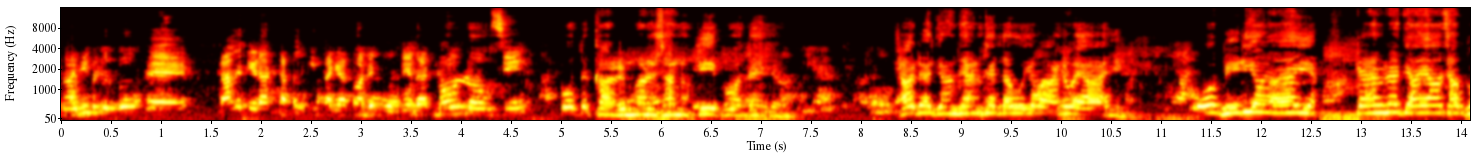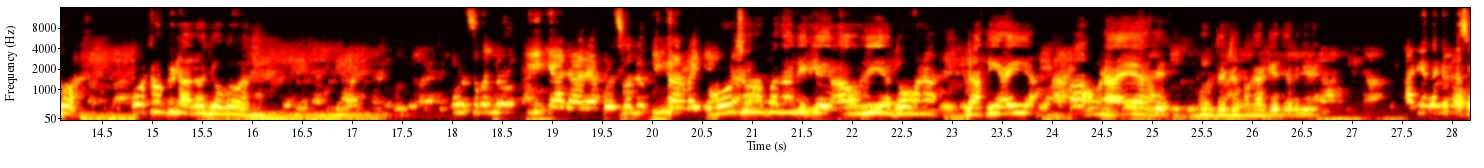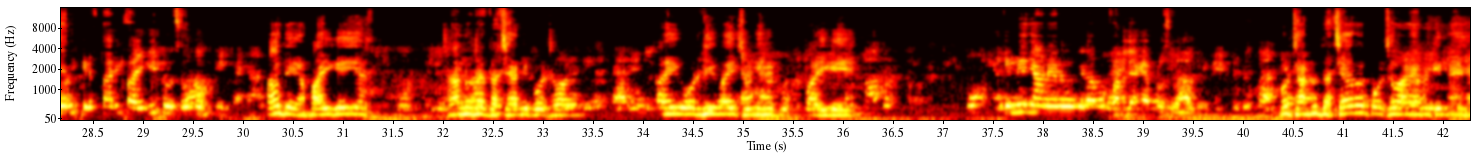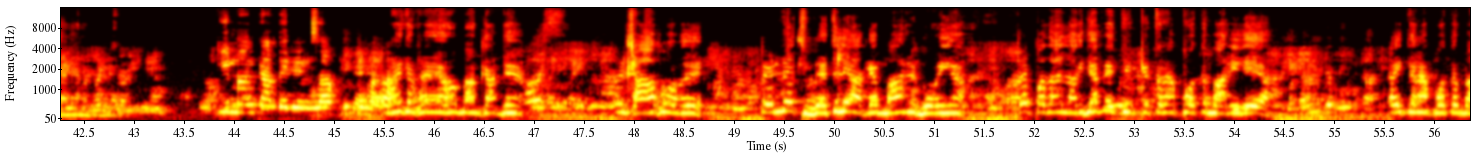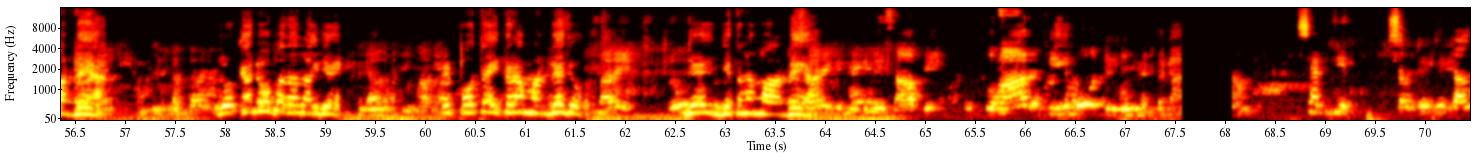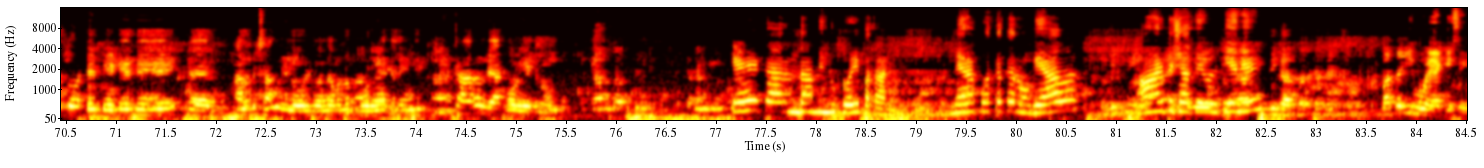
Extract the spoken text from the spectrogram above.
ਹਾਂਜੀ ਬਜ਼ੁਰਗੋ ਕੱਲ ਜਿਹੜਾ ਕਤਲ ਕੀਤਾ ਗਿਆ ਤੁਹਾਡੇ ਪੋਤੇ ਦਾ, ਕੌਣ ਲੋਕ ਸੀ? ਪੁੱਤ ਘਰ ਮਰ ਸਾਨੂੰ ਕੀ ਪੁੱਛਦੇ ਸਾਡੇ ਜਾਂਦਿਆਂ ਨੂੰ ਤੇ ਲਹੂ ਲਵਾਨ ਹੋਇਆ ਸੀ। ਉਹ ਵੀਡੀਓ ਆਇਆ ਹੀ ਕੈਮਰੇ 'ਚ ਆਇਆ ਸਭ ਕੋ ਉਥੋਂ ਕਢਾ ਲਓ ਜੋ ਕੋ ਪੁਲਿਸ ਵੱਲੋਂ ਕੀ ਕਿਹਾ ਜਾ ਰਿਹਾ? ਪੁਲਿਸ ਵੱਲੋਂ ਕੀ ਕਾਰਵਾਈ ਕੀਤੀ ਹੋਰ ਸੋ ਪਤਾ ਨਹੀਂ ਕਿ ਆਉਂਦੀ ਆ ਦੋ ਵਾਰ ਰਾਤੀ ਆਈ ਆ ਆ ਹੁਣ ਆਏ ਆ ਤੇ ਹੁਣ ਤੇ ਚੁੱਪ ਕਰਕੇ ਚਲ ਗਏ। ਅਜੇ ਤੱਕ ਕਿਸੇ ਦੀ ਗ੍ਰਿਫਤਾਰੀ ਪਾਈ ਗਈ ਪੁਲਿਸ ਵੱਲੋਂ? ਆਂਦੇ ਆ ਪਾਈ ਗਈ ਆ। ਸਾਨੂੰ ਤਾਂ ਦੱਸਿਆ ਨਹੀਂ ਪੁਲਿਸ ਵਾਲੇ। ਅਸੀਂ ਉੜਦੀ ਵਾਈ ਸੁਣੀ ਨਹੀਂ ਪਾਈ ਗਈ। ਕਿੰਨੇ ਜਾਣਿਆਂ ਨੂੰ ਜਿਹੜਾ ਉਹ ਫੜ ਲਿਆ ਗਿਆ ਪੁਲਿਸ ਵੱਲੋਂ? ਹੁਣ ਸਾਨੂੰ ਦੱਸਿਆ ਵਾ ਪੁਲਿਸ ਵਾਲਿਆਂ ਵੀ ਕਿੰਨੇ ਜਣਿਆਂ ਨੂੰ ਫੜਿਆ ਕੀ ਮੰਗ ਕਰਦੇ ਜੇ ਇਨਸਾਫ ਦੀ ਕੀ ਮੰਗ? ਅਸੀਂ ਤਾਂ ਫਿਰ ਇਹੋ ਮੰਗ ਕਰਦੇ ਹਾਂ। ਇਨਸਾਫ ਹੋਵੇ ਪਿੰਡ ਵਿੱਚ ਵਿੱਚ ਲਿਆ ਕੇ ਮਾਰਨ ਗੋਲੀਆਂ ਤੇ ਪਤਾ ਲੱਗ ਜਾਵੇ ਕਿ ਤਰ੍ਹਾਂ ਪੁੱਤ ਮਾਰੀ ਦੇ ਆ। ਤਰ੍ਹਾਂ ਪੁੱਤ ਮਰਦੇ ਆ। ਲੋਕਾਂ ਨੂੰ ਪਤਾ ਲੱਗ ਜਾਏ ਵੀ ਪੁੱਤ ਇਸ ਤਰ੍ਹਾਂ ਮਰਦੇ ਜੋ ਜੇ ਜਿਤਨਾ ਮਾਰਦੇ ਆ। ਕਿੰਨੇ ਕਿੰਨੇ ਇਨਸਾਫ ਦੀ ਗੁਹਾਰ ਠੀਕ ਬਹੁਤ ਜ਼ਰੂਰੀ ਹੈ। ਸਰਬਜੀਤ। ਸਰਜੀਤ ਜੀ ਕੱਲ ਤੁਹਾਡੇ ਬੇਟੇ ਦੇ ਅਣਪਛਾਤੇ ਨੌਜਵਾਨਾਂ ਵੱਲੋਂ ਗੋਲੀਆਂ ਚਲਾਈਆਂ ਕੀ ਕਾਰਨ ਲਿਆ ਗੋਲੀਆਂ ਚਲਾਉਣ ਦਾ? ਇਹ ਕਾਰਨ ਦਾ ਮੈਨੂੰ ਕੋਈ ਪਤਾ ਨਹੀਂ। ਮੇਰਾ ਪੁੱਤ ਘਰੋਂ ਗਿਆ ਵਾ। ਆਣ ਪਛਾਤੇ ਵਕਤੀਆਂ ਨੇ ਪਤਾ ਹੀ ਹੋਇਆ ਕਿਸੇ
